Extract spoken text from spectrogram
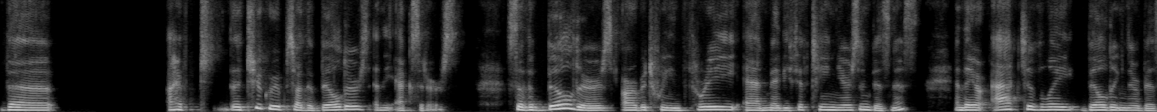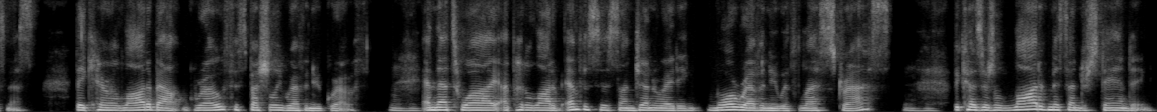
the I have t- the two groups are the builders and the exiters. So the builders are between three and maybe 15 years in business, and they are actively building their business. They care a lot about growth, especially revenue growth. Mm-hmm. And that's why I put a lot of emphasis on generating more revenue with less stress, mm-hmm. because there's a lot of misunderstanding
